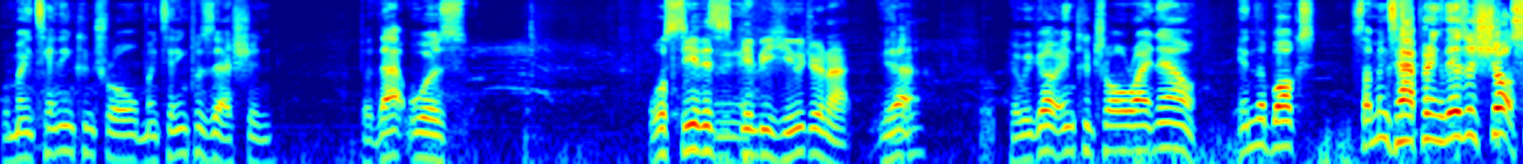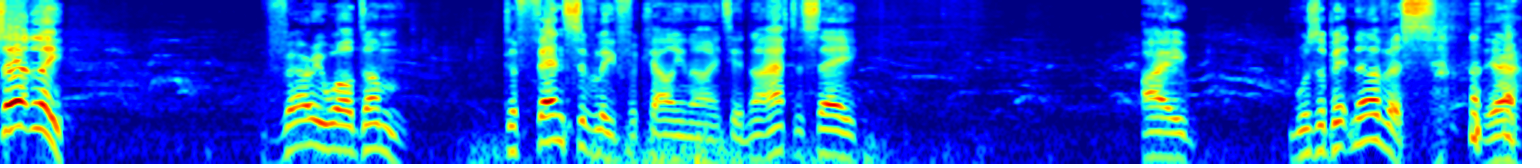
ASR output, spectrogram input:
we're maintaining control, maintaining possession. But that was We'll see if this is going to be huge or not. yeah. Here we go. In control right now. In the box. Something's happening. There's a shot, certainly. Very well done defensively for Cal United. And I have to say, I was a bit nervous. Yeah.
